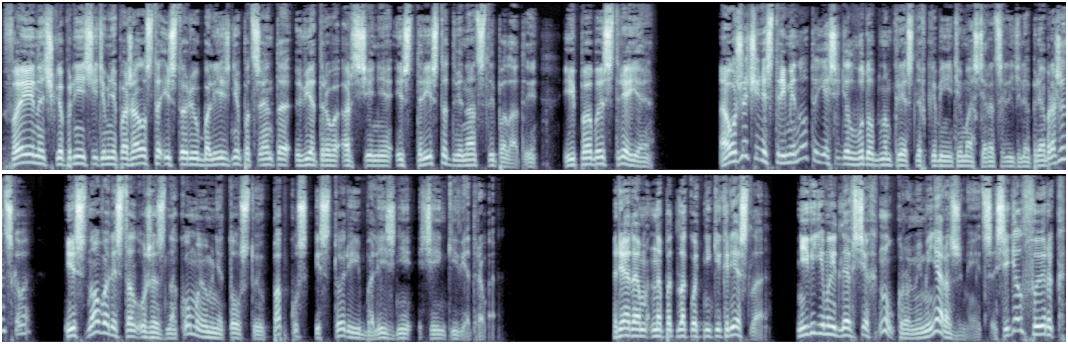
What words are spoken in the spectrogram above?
«Фаиночка, принесите мне, пожалуйста, историю болезни пациента Ветрова Арсения из 312-й палаты. И побыстрее!» А уже через три минуты я сидел в удобном кресле в кабинете мастера-целителя Преображенского и снова листал уже знакомую мне толстую папку с историей болезни Сеньки Ветрова. Рядом на подлокотнике кресла невидимый для всех, ну, кроме меня, разумеется, сидел Фырк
